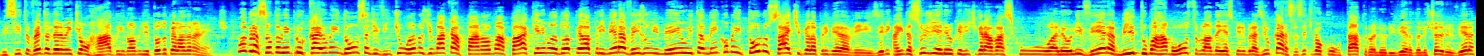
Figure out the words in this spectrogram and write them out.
Me sinto verdadeiramente honrado em nome de todo o Peladranet. Um abração também pro Caio Mendonça, de 21 anos, de Macapá, no Amapá, que ele mandou pela primeira vez um e-mail e também comentou no site pela primeira vez. Ele ainda sugeriu que a gente gravasse com o Ale Oliveira, mito barra monstro lá da ESPN Brasil. Cara, se você tiver o contato do Ale Oliveira, do Alexandre Oliveira,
